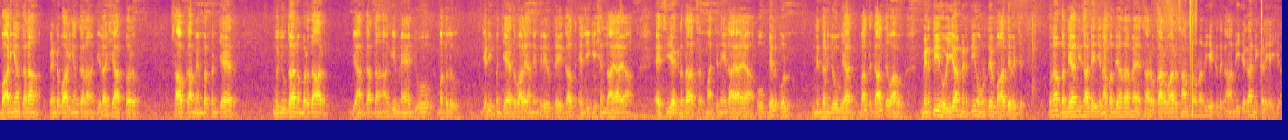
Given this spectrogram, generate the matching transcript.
ਬਾੜੀਆਂ ਕਲਾਂ ਪਿੰਡ ਬਾੜੀਆਂ ਕਲਾਂ ਜ਼ਿਲ੍ਹਾ ਹੁਸ਼ਿਆਰਪੁਰ ਸਾਬਕਾ ਮੈਂਬਰ ਪੰਚਾਇਤ ਮੌਜੂਦਾ ਨੰਬਰਦਾਰ ਬਿਆਨ ਕਰਦਾ ਹਾਂ ਕਿ ਮੈਂ ਜੋ ਮਤਲਬ ਜਿਹੜੀ ਪੰਚਾਇਤ ਵਾਲਿਆਂ ਨੇ ਮੇਰੇ ਉੱਤੇ ਗਲਤ ਐਲੀਗੇਸ਼ਨ ਲਾਇਆ ਆ ਐਸਸੀ ਐਕਟ ਦਾ ਸਰਪੰਚ ਨੇ ਲਾਇਆ ਆ ਉਹ ਬਿਲਕੁਲ ਨਿੰਦਣਯੋਗ ਆ ਗਲਤ ਗਲਤ ਵਾ ਮਿਣਤੀ ਹੋਈ ਆ, ਮਿਣਤੀ ਹੋਣ ਦੇ ਬਾਅਦ ਦੇ ਵਿੱਚ ਉਹਨਾਂ ਬੰਦਿਆਂ ਦੀ ਸਾਡੇ ਜਿਨ੍ਹਾਂ ਬੰਦਿਆਂ ਦਾ ਮੈਂ ਸਾਰੋ ਕਾਰੋਬਾਰ ਸਾਂਭਦਾ, ਉਹਨਾਂ ਦੀ ਇੱਕ ਦੁਕਾਨ ਦੀ ਜਗ੍ਹਾ ਨਿਕਲ ਆਈ ਆ।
